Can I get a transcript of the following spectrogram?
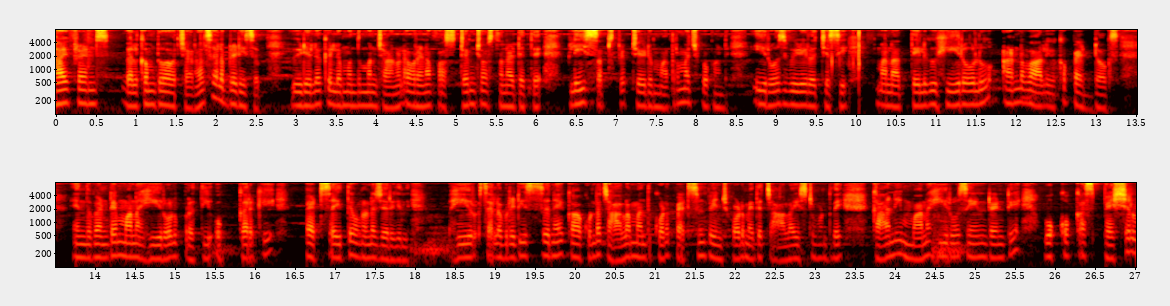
Hi friends welcome to our channel celebrities వీడియోలోకి వెళ్ళే ముందు మన ఛానల్ ఎవరైనా ఫస్ట్ టైం చూస్తున్నట్టయితే ప్లీజ్ సబ్స్క్రైబ్ చేయడం మాత్రం మర్చిపోకండి. ఈరోజు వీడియోలో వచ్చేసి మన తెలుగు హీరోలు అండ్ వాళ్ళ యొక్క పెట్ డాగ్స్. ఎందుకంటే మన హీరోలు ప్రతి ఒక్కరికి పెట్స్ అయితే ఉండడం జరిగింది. హీరో సెలబ్రిటీస్నే కాకుండా చాలామంది కూడా పెట్స్ని పెంచుకోవడం అయితే చాలా ఇష్టం ఉంటుంది. కానీ మన హీరోస్ ఏంటంటే ఒక్కొక్క స్పెషల్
